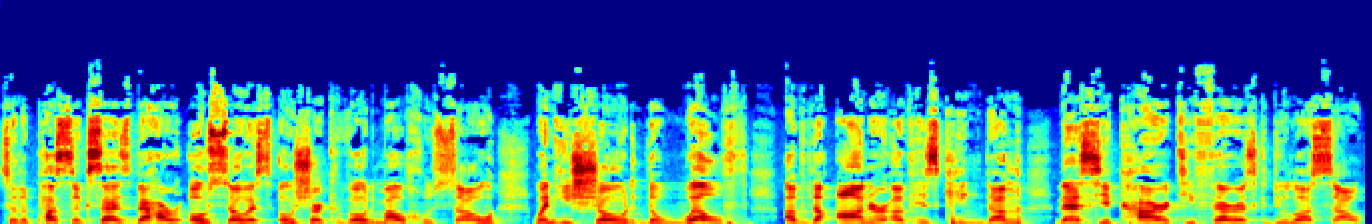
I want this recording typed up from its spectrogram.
So the pasuk says, Behar oso es osher kavod malchuso, when he showed the wealth of the honor of his kingdom, ves yakar tiferes gedulaso,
